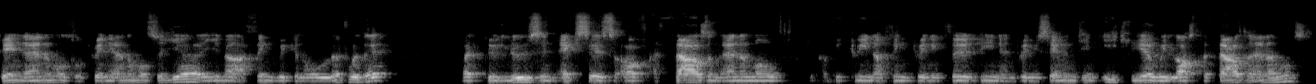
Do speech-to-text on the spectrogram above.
10 animals or 20 animals a year, you know, I think we can all live with it. But to lose in excess of a thousand animals between, I think, 2013 and 2017, each year we lost a thousand animals,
